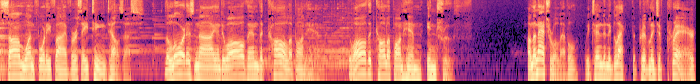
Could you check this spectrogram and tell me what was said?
Psalm 145, verse 18 tells us, The Lord is nigh unto all them that call upon him, to all that call upon him in truth. On the natural level, we tend to neglect the privilege of prayer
